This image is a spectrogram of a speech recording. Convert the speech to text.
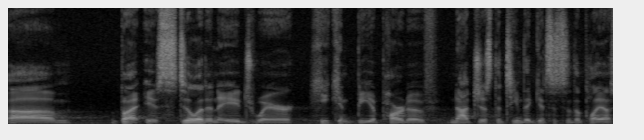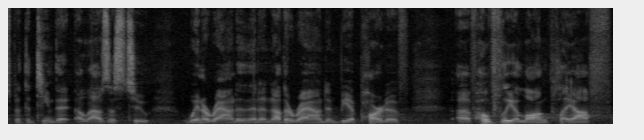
Um, but is still at an age where he can be a part of not just the team that gets us to the playoffs, but the team that allows us to win a round and then another round and be a part of, of hopefully a long playoff,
